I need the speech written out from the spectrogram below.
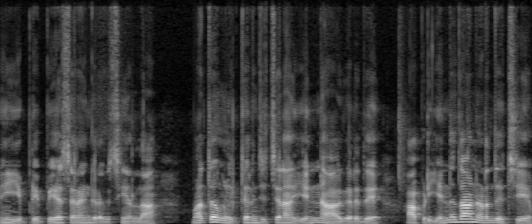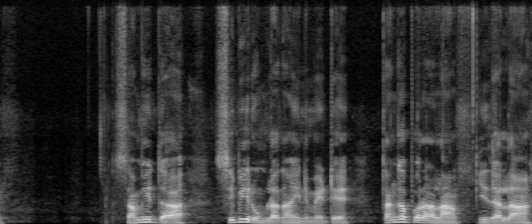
நீ இப்படி பேசுகிறேங்கிற விஷயம்லாம் மற்றவங்களுக்கு தெரிஞ்சிச்சுன்னா என்ன ஆகிறது? அப்படி என்ன தான் நடந்துச்சு? சமீதா சிபி ரூமில் தான் இனிமேட்டு தங்க போகிறாளாம் இதெல்லாம்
